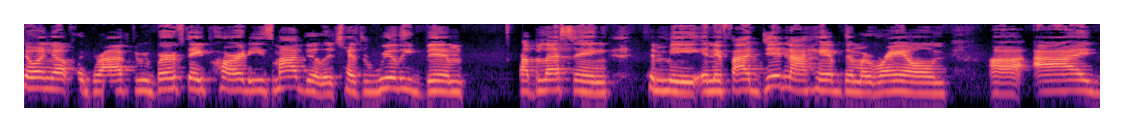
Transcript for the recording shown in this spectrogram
showing up for drive through birthday parties. My village has really been a blessing to me. And if I did not have them around, uh, I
